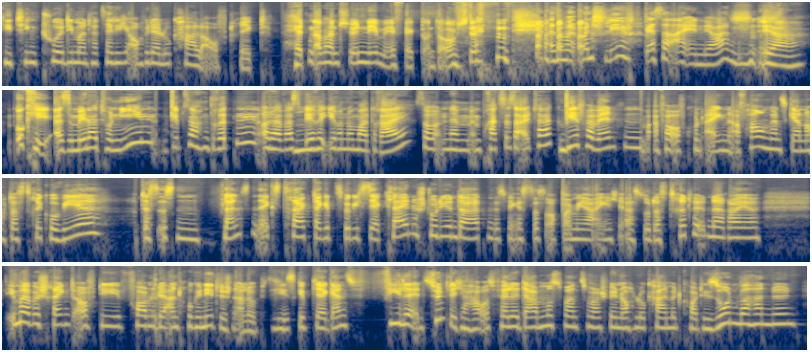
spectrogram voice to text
die Tinktur, die man tatsächlich auch wieder lokal aufträgt. Hätten aber einen schönen Nebeneffekt unter Umständen. Also man, man schläft besser ein, ja. Ja. Okay, also Melatonin, gibt es noch einen dritten oder was hm. wäre Ihre Nummer drei so in einem, im Praxisalltag? Wir verwenden einfach aufgrund eigener Erfahrung ganz gern noch das Tricovel. Das ist ein Pflanzenextrakt. Da gibt es wirklich sehr kleine Studiendaten. Deswegen ist das auch bei mir eigentlich erst so das dritte in der Reihe. Immer beschränkt auf die Form der androgenetischen Alopezie. Es gibt ja ganz viele entzündliche Haarausfälle. Da muss man zum Beispiel noch lokal mit Cortison behandeln.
